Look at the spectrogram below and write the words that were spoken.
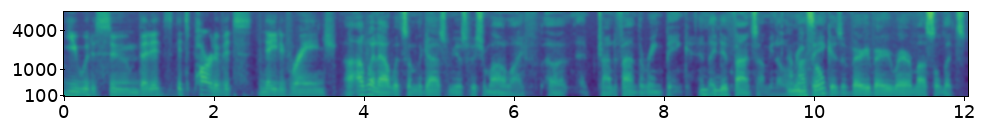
you would assume that it's it's part of its native range. I went out with some of the guys from U.S. Fish and Wildlife uh, trying to find the ring pink, and they did find some. You know, Mm-hmm. A ring mussel. pink is a very, very rare mussel. That's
